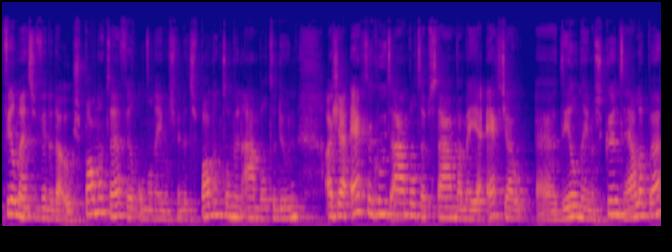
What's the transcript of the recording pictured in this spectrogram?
Veel mensen vinden dat ook spannend. Hè? Veel ondernemers vinden het spannend om hun aanbod te doen. Als jij echt een goed aanbod hebt staan waarmee je echt jouw uh, deelnemers kunt helpen,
